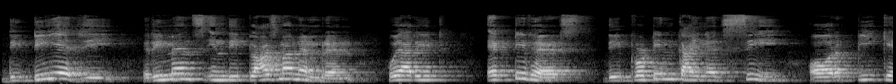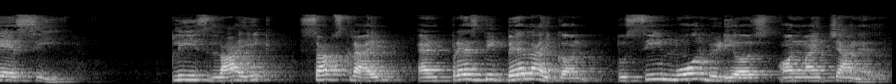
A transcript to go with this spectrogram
The DAG remains in the plasma membrane where it activates the protein kinase C or PKC. Please like, subscribe and press the bell icon to see more videos on my channel.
